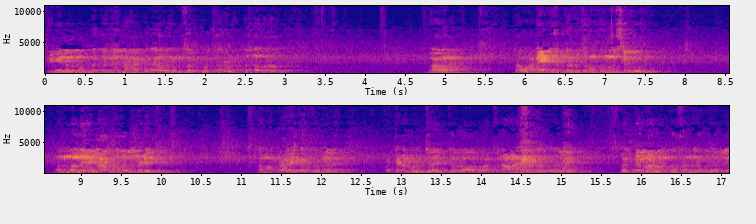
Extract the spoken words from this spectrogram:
ಕ್ರಿಮಿನಲ್ ಮೊಕದ್ದಮೆಯನ್ನು ಹಾಕಿದ್ರೆ ಅವರು ಹಿಂಸರ್ಕೊಳ್ತಾರೆ ಅನ್ನೋದು ಅವರು ಭಾವನೆ. ತಾವು ಅನೇಕ ಸಂದರ್ಭದಲ್ಲಿ ನಾವು ಗಮನಿಸಿರ್ಬೋದು. ಮೊನ್ನೆ ಯಲ್ಲಾಪುರದಲ್ಲಿ ನಡೆಯಿತು. ನಮ್ಮ ಕಾರ್ಯಕರ್ತರ ಮೇಲೆ ಪಟ್ಟಣ ಪಂಚಾಯತ್ ಅಥವಾ ಚುನಾವಣೆ ಸಂದರ್ಭದಲ್ಲಿ ಸ್ಪರ್ಧೆ ಮಾಡುವಂಥ ಸಂದರ್ಭದಲ್ಲಿ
